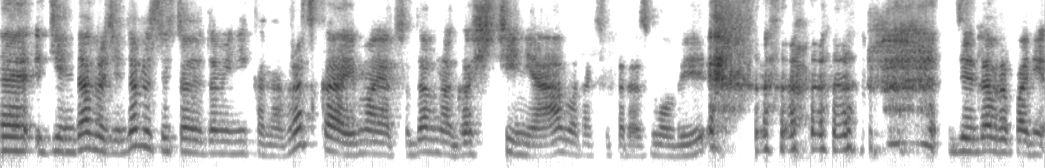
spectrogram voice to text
E, Dzień dobry, dzień dobry, z tej strony Dominika Nawrocka i moja cudowna gościnia, bo tak się teraz mówi. Dzień dobry Pani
